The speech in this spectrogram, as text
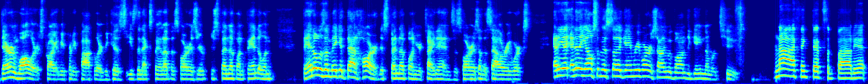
Darren Waller is probably gonna be pretty popular because he's the next man up as far as your, your spend up on FanDuel, and FanDuel doesn't make it that hard to spend up on your tight ends as far as how the salary works. Any anything else in this uh, game, Hribar, or shall we move on to game number two? No, nah, I think that's about it.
